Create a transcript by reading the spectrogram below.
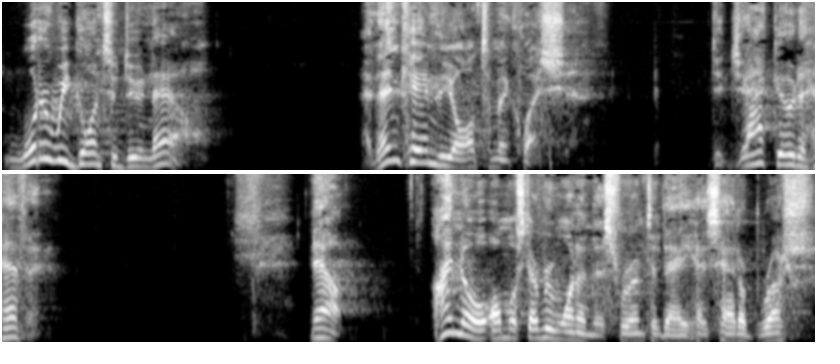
What are we going to do now? And then came the ultimate question Did Jack go to heaven? Now, I know almost everyone in this room today has had a brush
